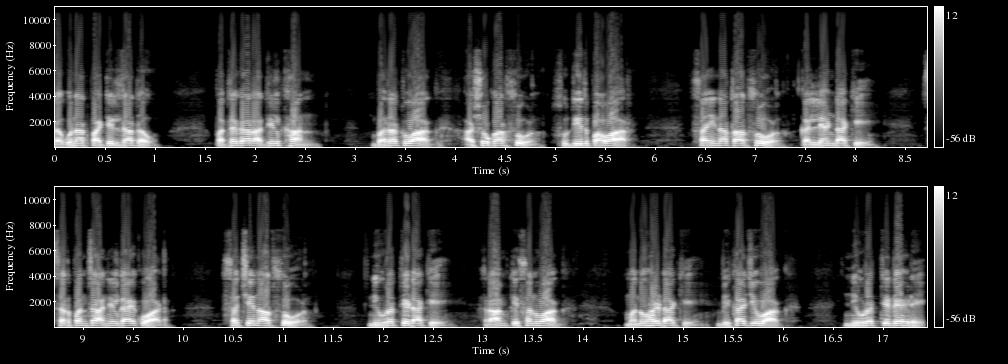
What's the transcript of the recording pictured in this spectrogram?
रघुनाथ पाटील जाधव पत्रकार आदिल खान भरत वाघ अशोक आरसूळ सुधीर पवार साईनाथ आरसूळ कल्याण डाके सरपंच अनिल गायकवाड सचिन आरसूळ निवृत्ती डाके रामकिसन वाघ मनोहर डाके भिकाजी वाघ निवृत्ती रेहडे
